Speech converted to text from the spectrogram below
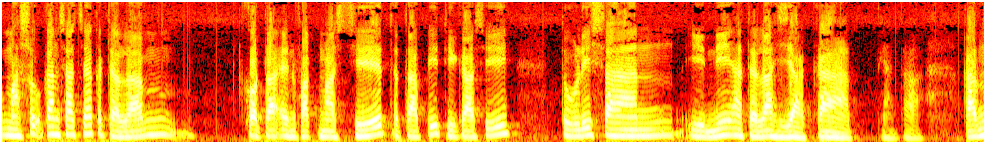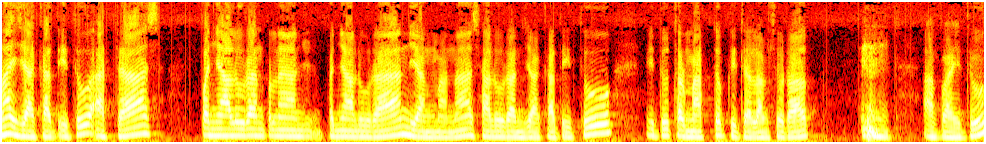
masukkan saja ke dalam kota infak masjid, tetapi dikasih tulisan ini adalah zakat. Ternyata. Karena zakat itu ada penyaluran penyaluran yang mana saluran zakat itu itu termaktub di dalam surat apa itu?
